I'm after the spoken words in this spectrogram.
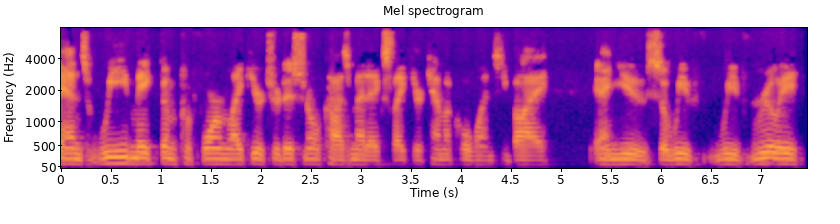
And we make them perform like your traditional cosmetics, like your chemical ones you buy and use. So we've we've really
